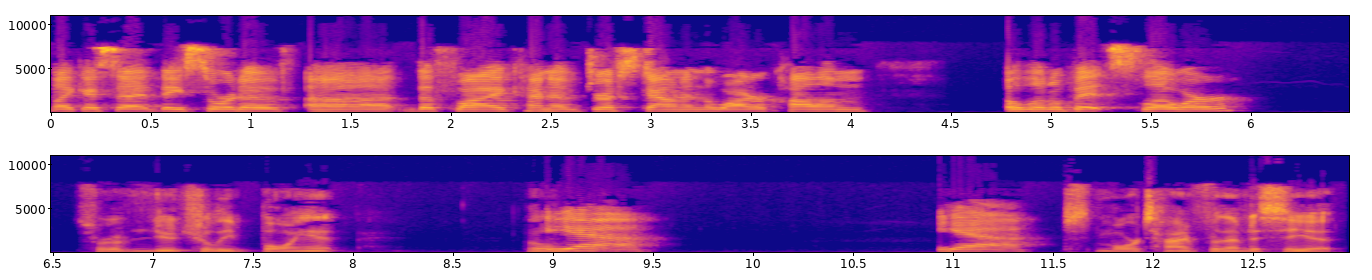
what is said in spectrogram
like I said, they sort of, uh, the fly kind of drifts down in the water column a little bit slower. Sort of neutrally buoyant. Little... Yeah. Yeah. Just more time for them to see it.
